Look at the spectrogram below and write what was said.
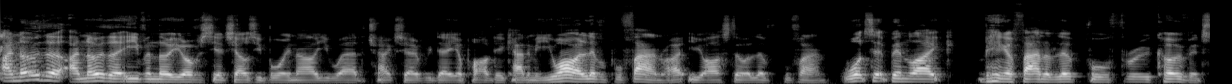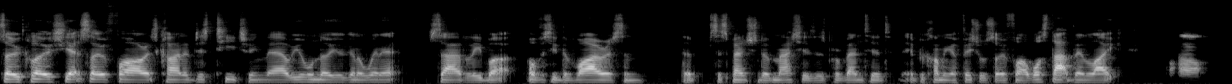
I know that I know that even though you're obviously a Chelsea boy now, you wear the tracksuit every day. You're part of the academy. You are a Liverpool fan, right? You are still a Liverpool fan. What's it been like being a fan of Liverpool through COVID? So close yet so far. It's kind of just teetering there. We all know you're going to win it, sadly, but obviously the virus and the suspension of matches has prevented it becoming official so far. What's that been like? well,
